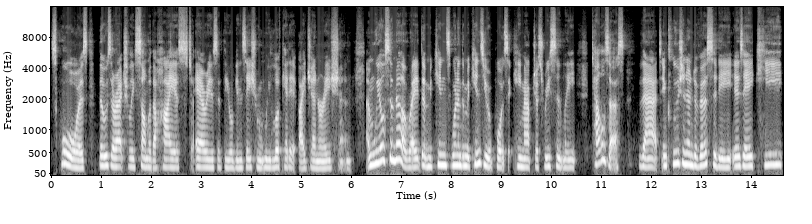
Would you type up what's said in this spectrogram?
scores, those are actually some of the highest areas of the organization when we look at it by generation. And we also know, right, that McKinsey, one of the McKinsey reports that came out just recently tells us that inclusion and diversity is a key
